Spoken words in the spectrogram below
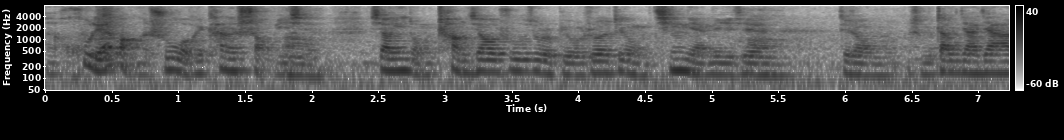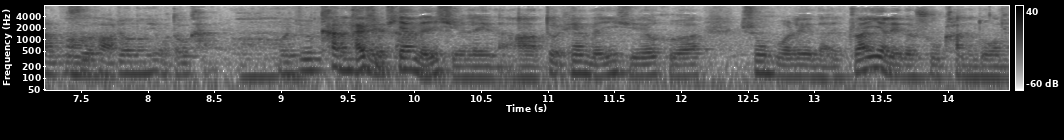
呃，互联网的书我会看的少一些。像一种畅销书，就是比如说这种青年的一些，这种什么张嘉佳、卢思浩这种东西我都看，我就看的还是偏文学类的啊，对偏文学和生活类的、专业类的书看的多吗？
